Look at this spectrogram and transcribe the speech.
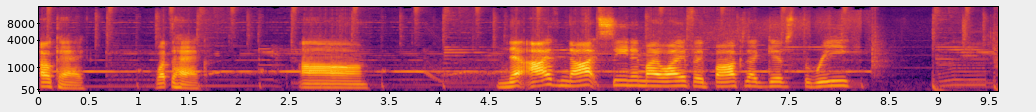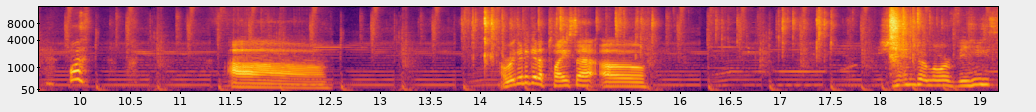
Okay. What the heck? Um, I've not seen in my life a box that gives three. What? Uh, are we gonna get a playset of Chandelure V's?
